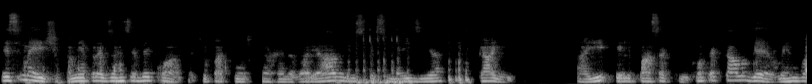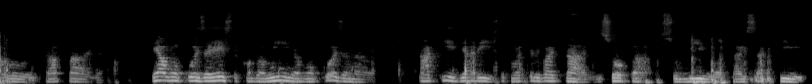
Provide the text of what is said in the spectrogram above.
Esse mês, a minha previsão é receber quanto? Aqui o Patinhas tem renda variável, disse que esse mês ia cair. Aí ele passa aqui. Quanto é que está aluguel? Mesmo valor, então paga. Tem alguma coisa extra, condomínio, alguma coisa? Não. Aqui, diarista, como é que ele vai estar? Tá? Disse, opa, subiu, está isso aqui.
